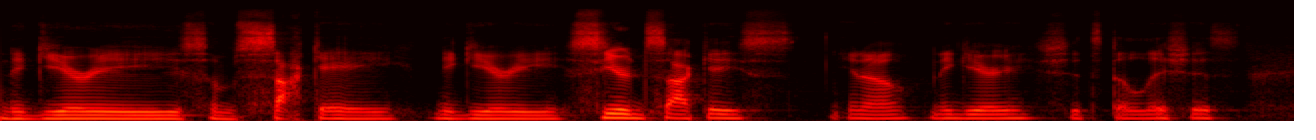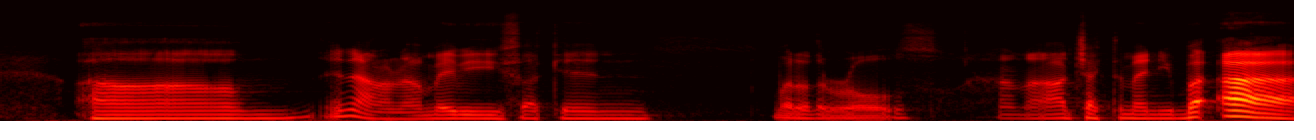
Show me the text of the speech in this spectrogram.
nigiri, some sake nigiri, seared sake, you know, nigiri. Shit's delicious. Um, and I don't know, maybe fucking what other rolls? I don't know. I'll check the menu. But uh,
